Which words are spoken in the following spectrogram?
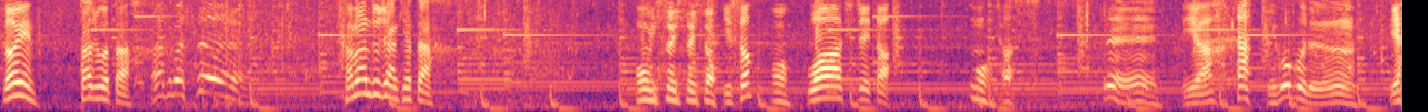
너인 다 죽었다. 아 죽었어. 가만두지 않겠다. 어 있어 있어 있어. 있어? 어. 와, 진짜 있다. 어 잡았어. 그래 이야, 이거거든. 야,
